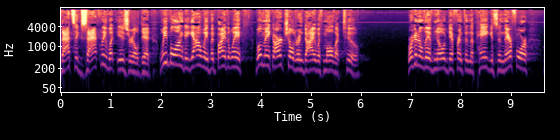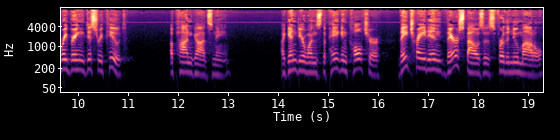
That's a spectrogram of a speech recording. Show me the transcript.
That's exactly what Israel did. We belong to Yahweh, but by the way, we'll make our children die with Moloch too. We're going to live no different than the pagans, and therefore we bring disrepute upon God's name. Again, dear ones, the pagan culture, they trade in their spouses for the new model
